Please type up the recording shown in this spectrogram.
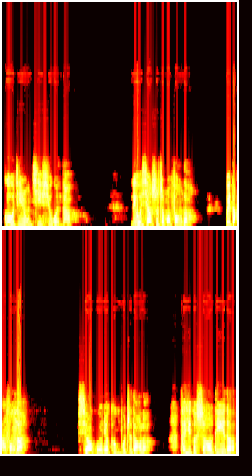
顾锦荣继续问他：“刘香是怎么疯的？被打疯的？”小姑娘更不知道了。她一个扫地的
